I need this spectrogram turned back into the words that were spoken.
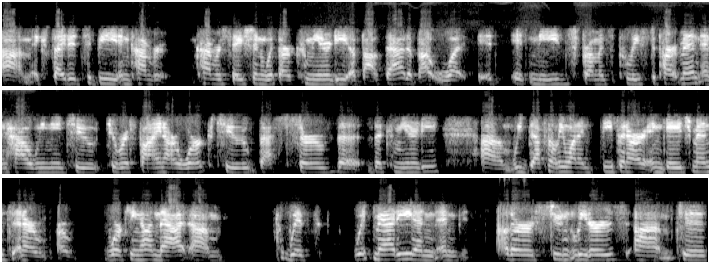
um, excited to be in conversation conversation with our community about that, about what it, it needs from its police department and how we need to, to refine our work to best serve the, the community. Um, we definitely want to deepen our engagement and are, are working on that um, with, with Matty and, and other student leaders um, to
